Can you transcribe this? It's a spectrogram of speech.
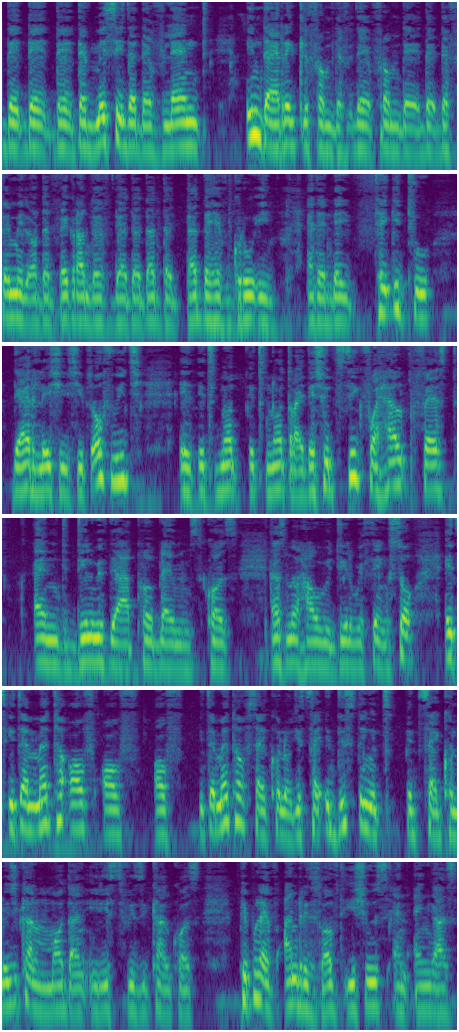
the, the the the message that they've learned indirectly from the, the from the, the, the, family or the background that, that, that, that they have grew in and then they take it to their relationships of which it, it's not it's not right. They should seek for help first and deal with their problems because that's not how we deal with things. So it's it's a matter of of of it's a matter of psychology. It's a, this thing it's it's psychological more than it is physical because people have unresolved issues and angers.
